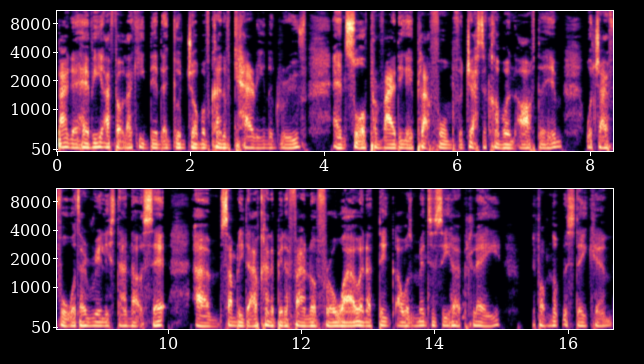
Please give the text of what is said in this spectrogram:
banger heavy, I felt like he did a good job of kind of carrying the groove and sort of providing a platform for JASSS to come on after him, which I thought was a really standout set. Um, somebody that I've kind of been a fan of for a while, and I think I was meant to see her play, if I'm not mistaken,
